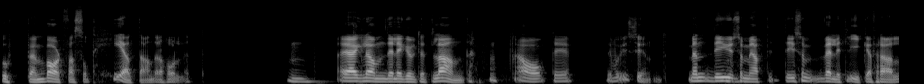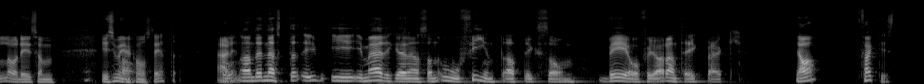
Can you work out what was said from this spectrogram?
uppenbart, fast åt helt andra hållet. Mm. Jag glömde lägga ut ett land. Ja, det, det var ju synd. Men det är ju som att det är som väldigt lika för alla och det är som, det är som inga Ja. konstigheter. Är det? Nästa, i, i, Magic är det nästan ofint att liksom be att få göra en takeback. Ja, faktiskt.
